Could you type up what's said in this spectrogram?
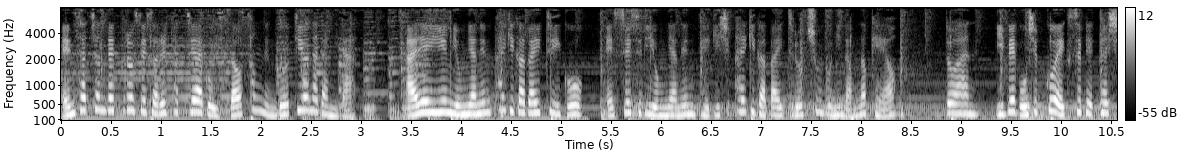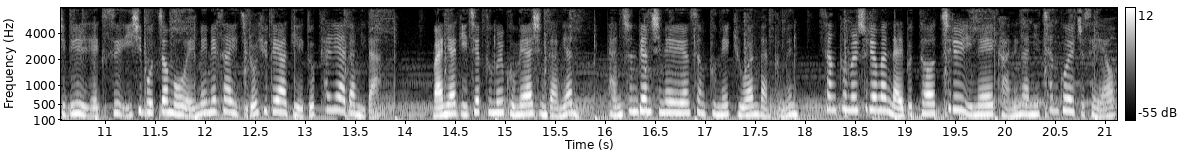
N4100 프로세서를 탑재하고 있어 성능도 뛰어나답니다. RAM 용량은 8GB이고 SSD 용량은 128GB로 충분히 넉넉해요. 또한 259X181X25.5mm의 사이즈로 휴대하기에도 편리하답니다. 만약 이 제품을 구매하신다면 단순 변신에 의한 상품의 교환 반품은 상품을 수령한 날부터 7일 이내에 가능하니 참고해주세요.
